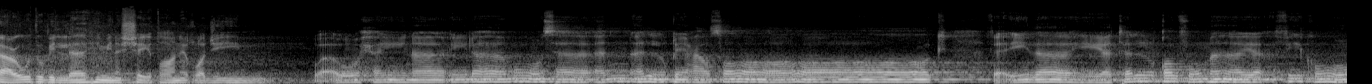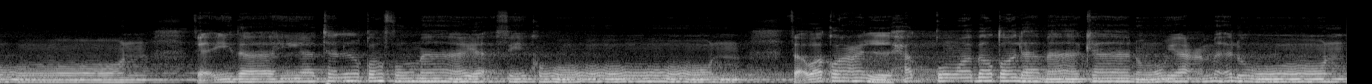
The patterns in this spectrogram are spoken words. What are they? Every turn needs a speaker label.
Speaker 1: أعوذ بالله من الشيطان الرجيم.
Speaker 2: وأوحينا إلى موسى أن ألق عصاك فإذا هي تلقف ما يأفكون فإذا هي تلقف ما يأفكون فوقع الحق وبطل ما كانوا يعملون.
